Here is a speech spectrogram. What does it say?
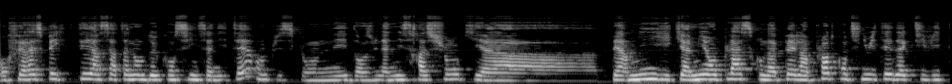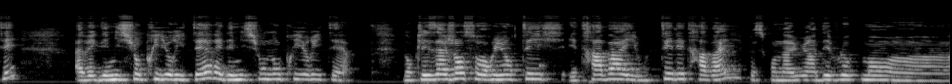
on fait respecter un certain nombre de consignes sanitaires, hein, puisqu'on est dans une administration qui a permis qui a mis en place ce qu'on appelle un plan de continuité d'activité avec des missions prioritaires et des missions non prioritaires. Donc les agents sont orientés et travaillent ou télétravaillent parce qu'on a eu un développement euh,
